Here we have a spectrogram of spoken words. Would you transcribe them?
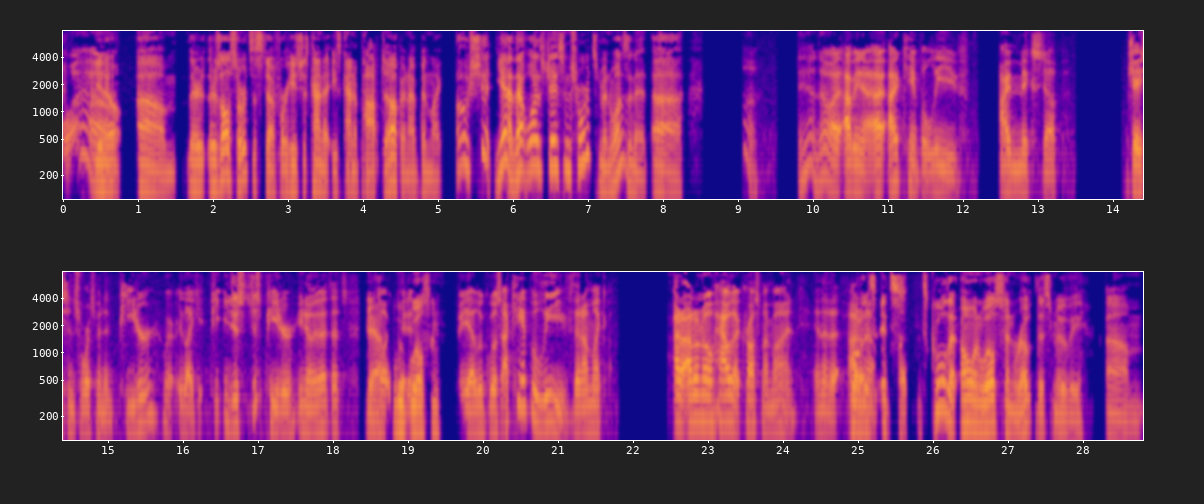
wow you know? Um there there's all sorts of stuff where he's just kind of he's kind of popped up and I've been like oh shit. Yeah that was Jason Schwartzman wasn't it? Uh yeah no i, I mean I, I can't believe i mixed up jason schwartzman and peter where like P- just just peter you know that that's yeah you Luke Wilson yeah, Luke Wilson. I can't believe that I'm like, I, I don't know how that crossed my mind, and then uh, I don't it's know. it's but- it's cool that Owen Wilson wrote this movie um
